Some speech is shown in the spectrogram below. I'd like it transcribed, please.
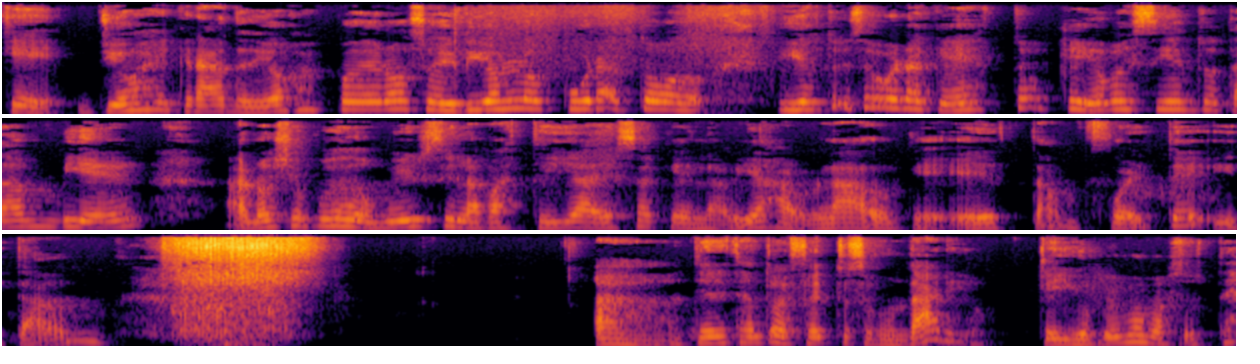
que Dios es grande, Dios es poderoso y Dios lo cura todo. Y yo estoy segura que esto, que yo me siento tan bien, anoche pude dormir sin la pastilla esa que le habías hablado, que es tan fuerte y tan... Ah, tiene tantos efectos secundarios que yo mismo me asusté.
